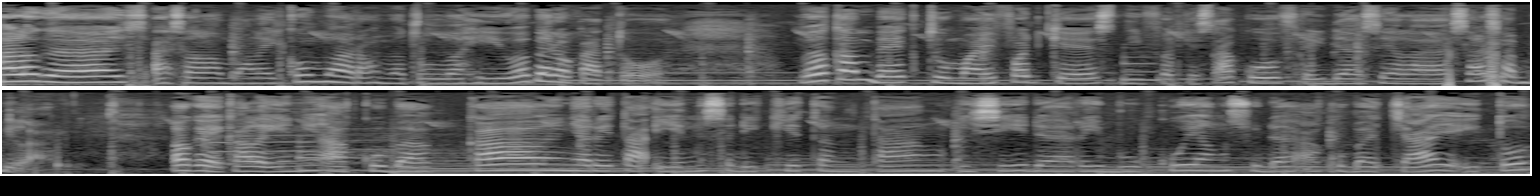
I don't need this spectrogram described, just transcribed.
Halo guys, Assalamualaikum warahmatullahi wabarakatuh Welcome back to my podcast Di podcast aku, Frida Sela Salsabila Oke, kali ini aku bakal nyeritain sedikit tentang isi dari buku yang sudah aku baca yaitu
